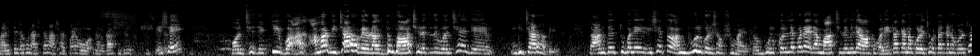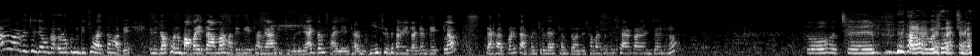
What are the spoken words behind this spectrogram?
বাড়িতে যখন আসলাম আসার পরে ও ওরা শুধু এসেই বলছে যে কি আমার বিচার হবে, ওরা একদম মা ছেলেতে বলছে যে বিচার হবে। তো আমি তো একটু মানে ইসে তো, আমি ভুল করি সব সময়। তো ভুল করলে পরে এরা মা ছেলে মিলে আমাকে বলে, এটা কেন করেছ, ওটা কেন করেছ? আমি ভেবেছি যে ওরকমই কিছু হয়তো হবে। কিন্তু যখন বাবা এটা আমার হাতে দিয়েছে, আমি আর কিছু বলিনি। একদম সাইলেন্ট আমি। শুধু আমি এটাকে দেখলাম। দেখার পরে তারপরে চলে আসলাম তোমাদের সবার সাথে শেয়ার করার জন্য। তো হচ্ছে আর আমি বলতে পারছি না।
